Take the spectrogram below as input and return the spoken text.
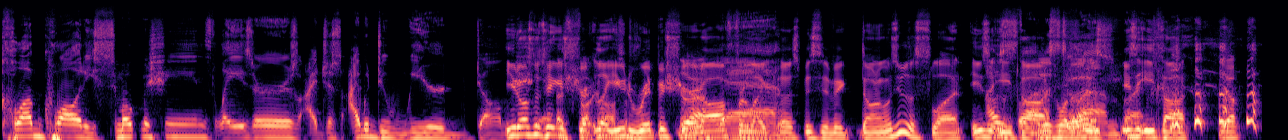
club quality smoke machines, lasers. I just I would do weird dumb. You'd also shit. take his That's shirt, fucking like you'd rip his shirt Yeah. off for like a specific donut. Was he was a slut? He's an was a ethos. slut. It is what it Still is. am, He's an but- ethos. yep.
